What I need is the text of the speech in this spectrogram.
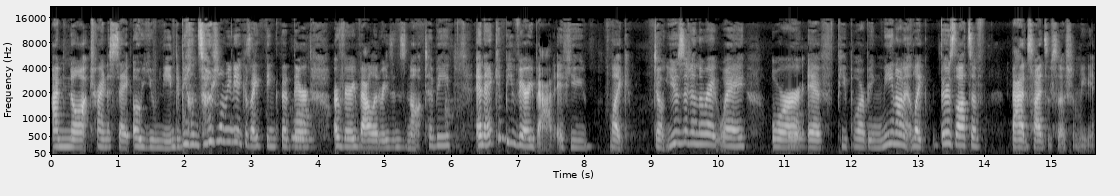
I'm not trying to say, oh, you need to be on social media because I think that there are very valid reasons not to be. And it can be very bad if you like don't use it in the right way or if people are being mean on it. Like there's lots of bad sides of social media.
